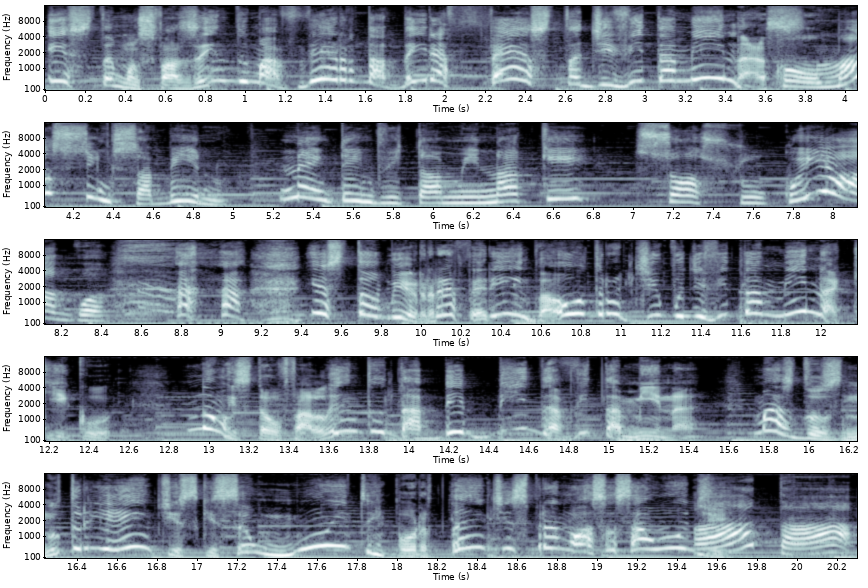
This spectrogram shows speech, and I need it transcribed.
Estamos fazendo uma verdadeira festa de vitaminas! Como assim, Sabino? Nem tem vitamina aqui, só suco e água. estou me referindo a outro tipo de vitamina, Kiko. Não estou falando da bebida vitamina, mas dos nutrientes que são muito importantes para nossa saúde. Ah, tá.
